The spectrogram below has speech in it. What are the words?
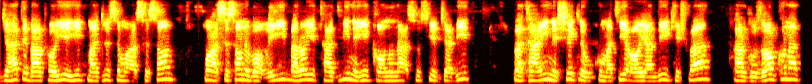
جهت برپایی یک مجلس مؤسسان. مؤسسان واقعی برای تدوین یک قانون اساسی جدید و تعیین شکل حکومتی آینده کشور برگزار کند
